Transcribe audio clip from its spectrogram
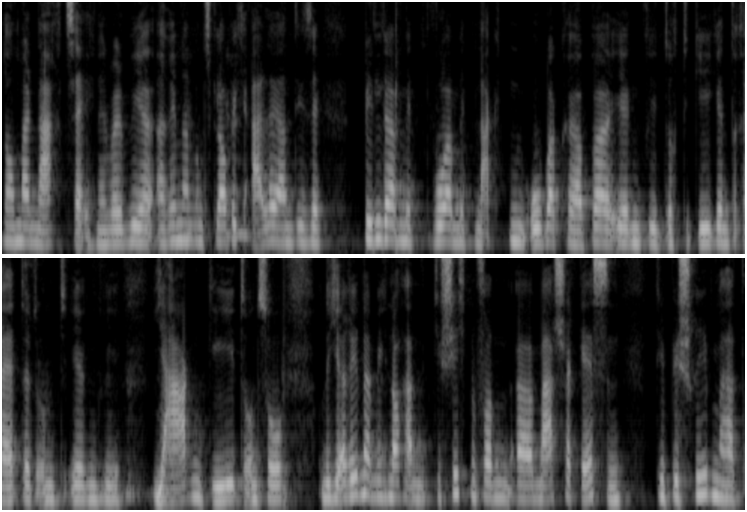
nochmal nachzeichnen? Weil wir erinnern uns, glaube ich, alle an diese Bilder, mit, wo er mit nacktem Oberkörper irgendwie durch die Gegend reitet und irgendwie jagen geht und so. Und ich erinnere mich noch an Geschichten von äh, Marsha Gessen, die beschrieben hat,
